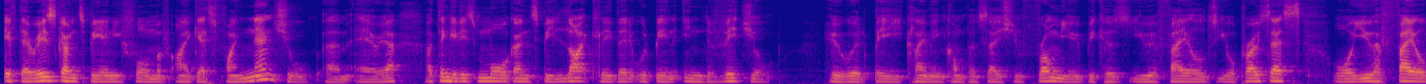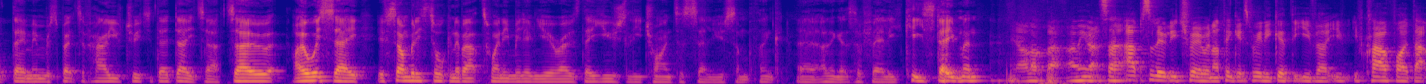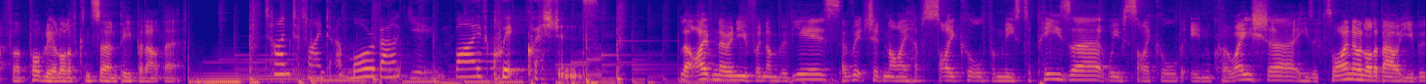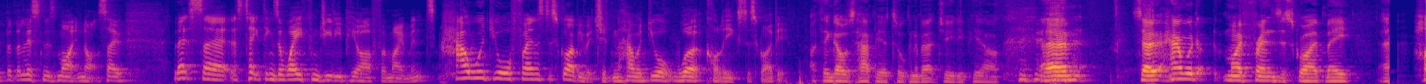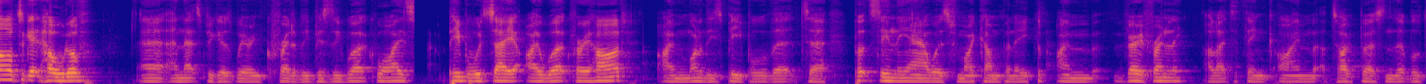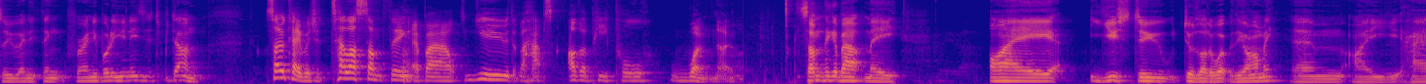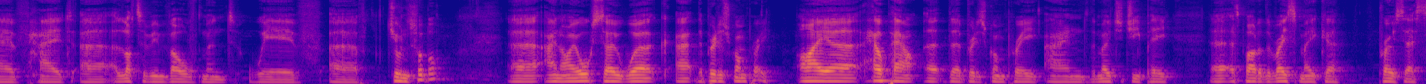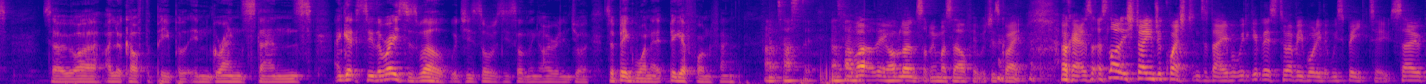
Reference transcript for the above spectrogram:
If there is going to be any form of, I guess, financial um, area, I think it is more going to be likely that it would be an individual who would be claiming compensation from you because you have failed your process or you have failed them in respect of how you've treated their data. So I always say if somebody's talking about 20 million euros, they're usually trying to sell you something. Uh, I think that's a fairly key statement. Yeah, I love that. I think that's uh, absolutely true. And I think it's really good that you've, uh, you've, you've clarified that for probably a lot of concerned people out there. Time to find out more about you. Five quick questions. Look, I've known you for a number of years. Richard and I have cycled from Nice to Pisa. We've cycled in Croatia. A, so I know a lot about you, but, but the listeners might not. So let's uh, let's take things away from GDPR for a moment. How would your friends describe you, Richard, and how would your work colleagues describe you? I think I was happier talking about GDPR. um, so, how would my friends describe me? Uh, hard to get hold of, uh, and that's because we're incredibly busy work-wise. People would say I work very hard. I'm one of these people that uh, puts in the hours for my company. I'm very friendly. I like to think I'm a type of person that will do anything for anybody who needs it to be done. So, okay, Richard, tell us something about you that perhaps other people won't know. Something about me. I used to do a lot of work with the army. Um, I have had uh, a lot of involvement with uh, children's football, uh, and I also work at the British Grand Prix. I uh, help out at the British Grand Prix and the MotoGP uh, as part of the racemaker process. So uh, I look after people in grandstands and get to see the race as well, which is obviously something I really enjoy. It's a big one, big F1 fan. Fantastic. That's fantastic. I've learned something myself here, which is great. Okay, a slightly stranger question today, but we give this to everybody that we speak to. So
